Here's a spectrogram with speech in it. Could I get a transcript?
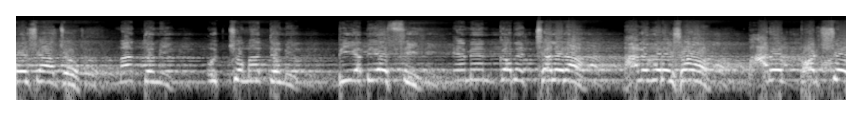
বসে আছো, মাধ্যমিক, উচ্চ মাধ্যমিক বিএ এম এম কমের ছেলেরা, ভালো করে শোনো, ভারতবর্ষে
